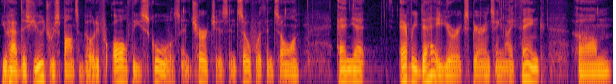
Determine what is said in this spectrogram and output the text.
You have this huge responsibility for all these schools and churches and so forth and so on, and yet every day you're experiencing, I think, um,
